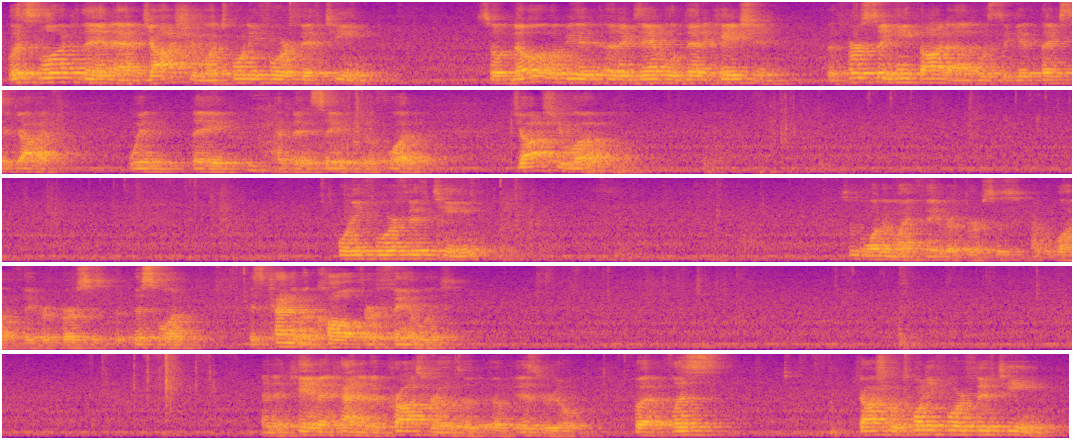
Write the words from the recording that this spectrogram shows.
Let's look then at Joshua 24 15. So Noah would be an example of dedication. The first thing he thought of was to give thanks to God when they had been saved from the flood. Joshua twenty-four fifteen. This is one of my favorite verses. I have a lot of favorite verses, but this one is kind of a call for families. And it came at kind of the crossroads of, of Israel. But let's Joshua 24 15.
